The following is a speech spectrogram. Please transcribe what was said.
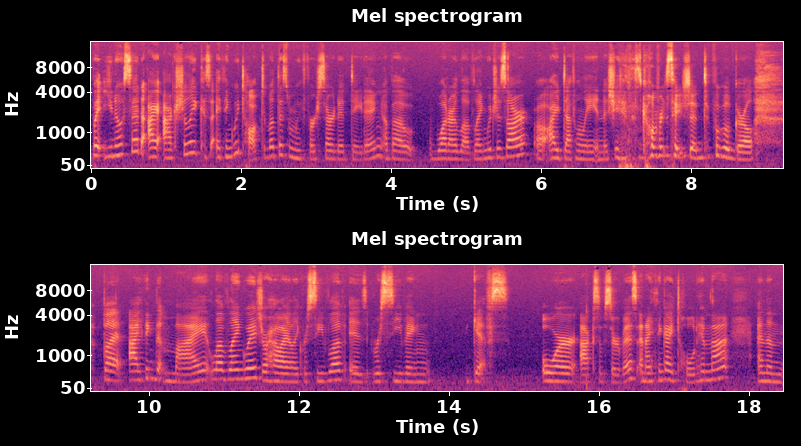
but you know sid i actually because i think we talked about this when we first started dating about what our love languages are well, i definitely initiated this conversation typical girl but i think that my love language or how i like receive love is receiving gifts or acts of service and i think i told him that and then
